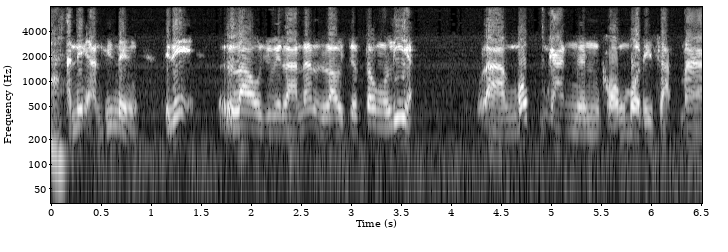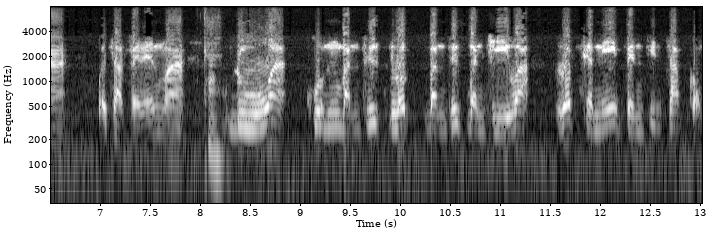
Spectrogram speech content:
ค่ะอันนี้อันที่หนึ่งทีนี้เราเวลานั้นเราจะต้องเรียกอ่างบการเงินของบริษัทมา บริษัทไฟแนนซ์มาค่ะดูว่าคุณบันทึกรถบันทึกบัญชีว่ารถคันนี้เป็นสินทรัพย์ของ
